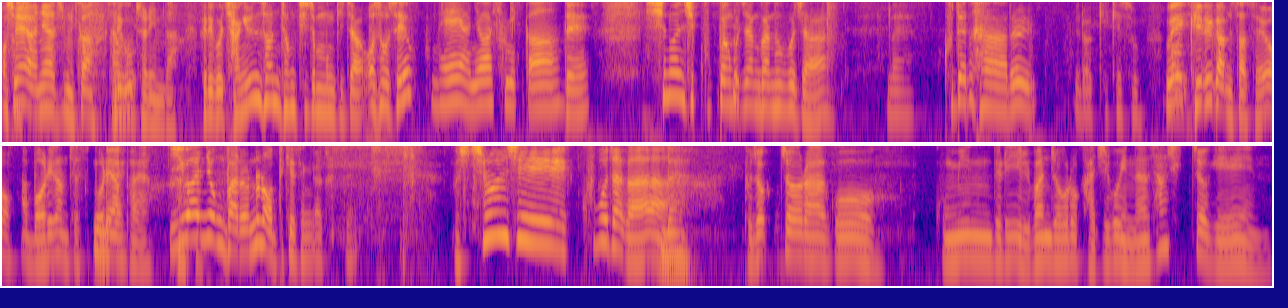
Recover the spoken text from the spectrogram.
어서 네, 오세요. 네, 안녕하십니까. 장성철입니다. 그리고, 그리고 장윤선 정치전문기자 어서 오세요. 네, 안녕하십니까. 네, 신원식 국방부 장관 후보자. 네, 쿠데타를 이렇게 계속 왜 머리, 귀를 감싸세요? 아, 머리 감쌌어. 머리 네. 아파요. 이완용 발언은 어떻게 생각하세요? 신원식 후보자가 네. 부적절하고 국민들이 일반적으로 가지고 있는 상식적인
